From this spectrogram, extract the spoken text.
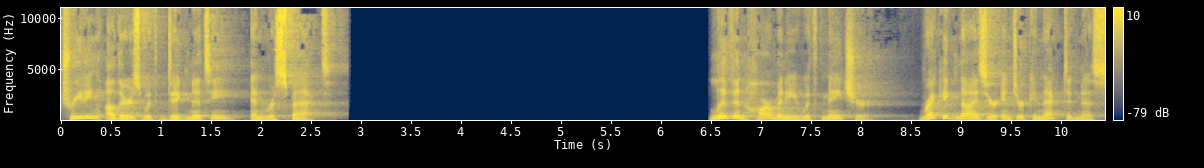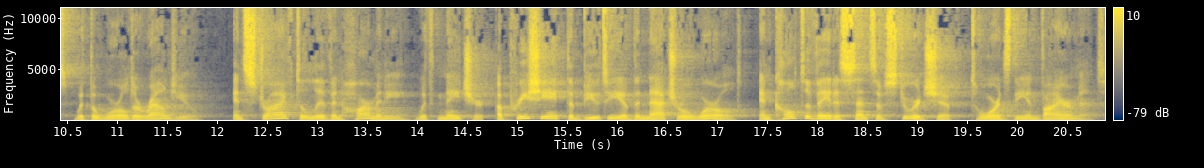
treating others with dignity and respect. Live in harmony with nature. Recognize your interconnectedness with the world around you and strive to live in harmony with nature. Appreciate the beauty of the natural world and cultivate a sense of stewardship towards the environment.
